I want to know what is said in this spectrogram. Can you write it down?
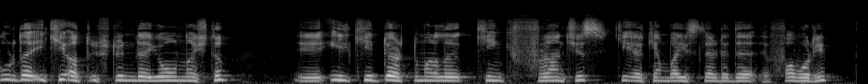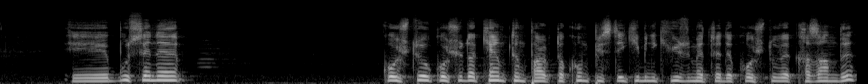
Burada iki at üstünde yoğunlaştım. E, ilki 4 numaralı King Francis ki erken bahislerde de favori. E, bu sene koştuğu koşuda Campton Park'ta kum pistte 2200 metrede koştu ve kazandı.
